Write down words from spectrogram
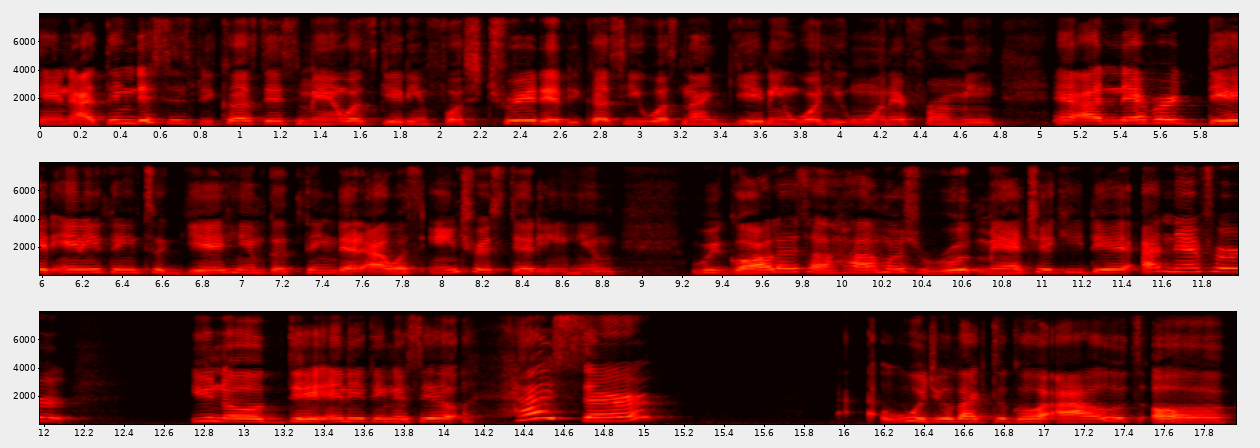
and I think this is because this man was getting frustrated because he was not getting what he wanted from me. And I never did anything to get him to think that I was interested in him. Regardless of how much root magic he did, I never, you know, did anything to say, Hi, sir. Would you like to go out? Or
